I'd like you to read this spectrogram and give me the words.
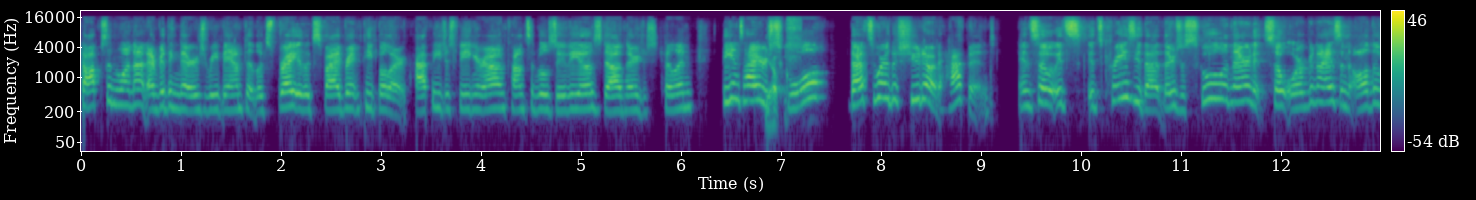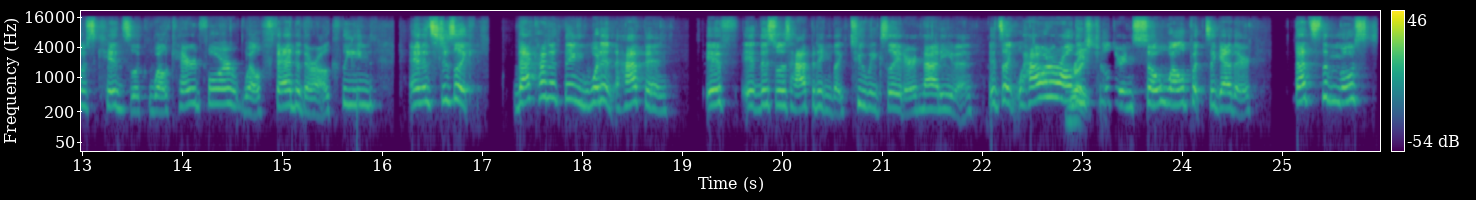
shops and whatnot. Everything there is revamped. It looks bright. It looks vibrant. People are happy just being around. Constable Zuvio's down there just chilling. The entire Yep. school. That's where the shootout happened. And so it's it's crazy that there's a school in there and it's so organized and all those kids look well cared for, well fed, they're all clean. And it's just like that kind of thing wouldn't happen if it, this was happening like two weeks later, not even. It's like, how are all these children so well put together? That's the most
